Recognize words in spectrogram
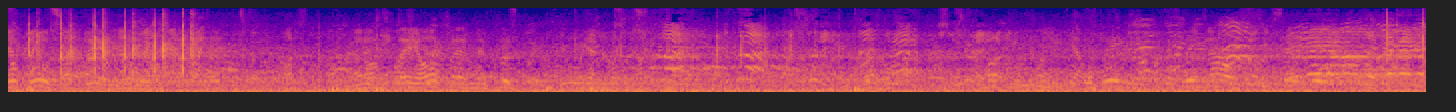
so close up there, you know. And on playoff and in first place. They're playing, they're playing now six, seven games.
